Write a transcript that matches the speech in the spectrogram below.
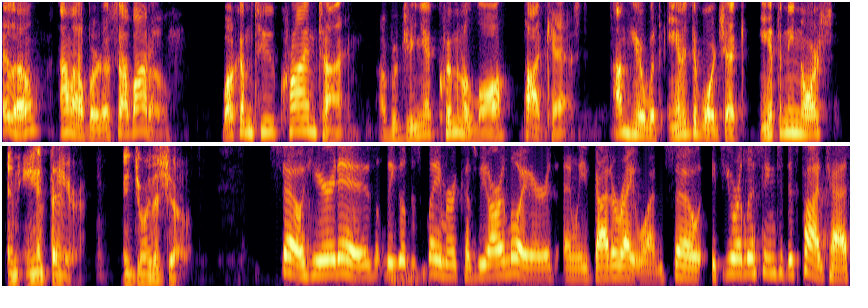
Hello, I'm Alberto Salvato. Welcome to Crime Time, a Virginia criminal law podcast. I'm here with Anna Dvorak, Anthony Norse, and Ann Thayer. Enjoy the show. So here it is, legal disclaimer, because we are lawyers and we've got to write one. So if you are listening to this podcast,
